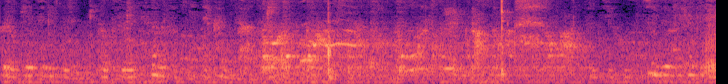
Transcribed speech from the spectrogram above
그렇게 주민들은 덕수를 찾아나서기 시작합니다. 잠시 후 준비한 사람들은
